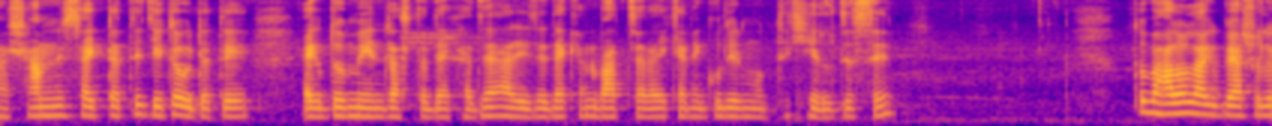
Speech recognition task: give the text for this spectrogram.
আর সামনের সাইডটাতে যেটা, ওইটাতে একদম মেন রাস্তা দেখা যায়। আর এই যে দেখেন, বাচ্চারা এখানে গুলির মধ্যে খেলতেছে। তো ভালো লাগবে আসলে।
